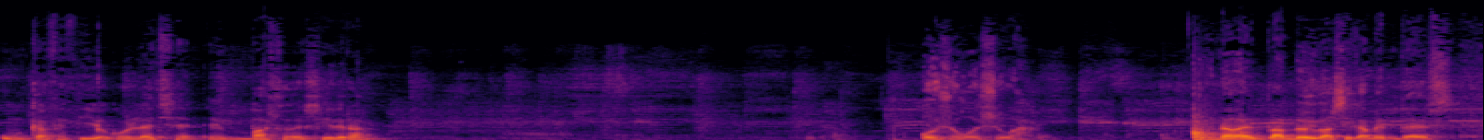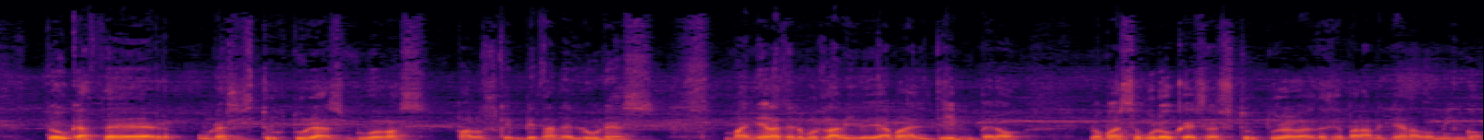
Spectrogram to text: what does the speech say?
un cafecillo con leche en vaso de sidra. Oso gosua. Nada, el plan de hoy básicamente es, tengo que hacer unas estructuras nuevas para los que empiezan el lunes. Mañana tenemos la videollamada del team, pero lo más seguro que esas estructuras las deje para mañana domingo.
